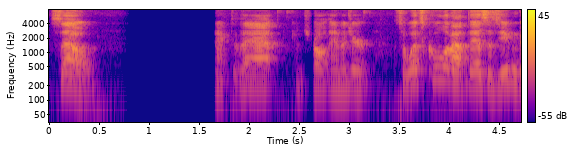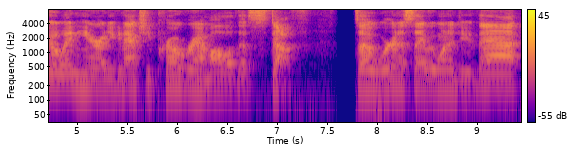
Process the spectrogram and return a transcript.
So, connect to that. Control imager. So what's cool about this is you can go in here and you can actually program all of this stuff. So we're going to say we want to do that.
